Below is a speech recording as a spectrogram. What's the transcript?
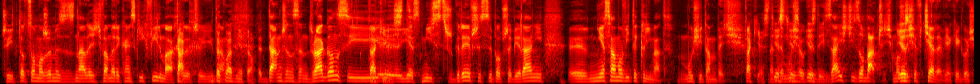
Czyli to, co możemy znaleźć w amerykańskich filmach. Tak, czyli dokładnie to. Dungeons and Dragons i Tak jest. jest mistrz gry, wszyscy poprzebierani. E, Niesamowity klimat musi tam być. Tak jest. Będę Jest- musiał jest- jest- kiedyś zajść i zobaczyć. Może jest- się wcielę w jakiegoś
